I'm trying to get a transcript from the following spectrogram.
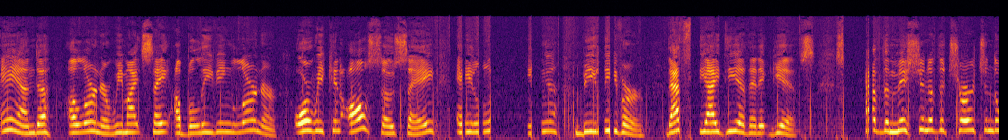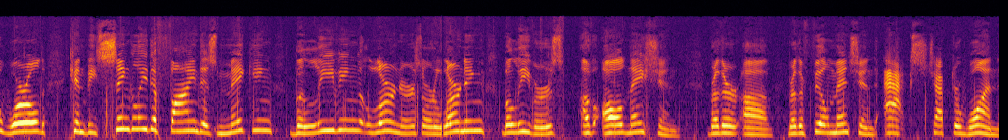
and a learner. We might say a believing learner, or we can also say a learning believer. That's the idea that it gives. So have the mission of the church and the world can be singly defined as making believing learners or learning believers of all nation. Brother, uh, Brother Phil mentioned Acts chapter 1.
